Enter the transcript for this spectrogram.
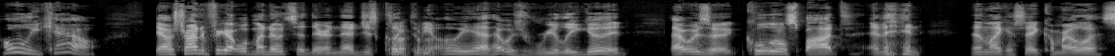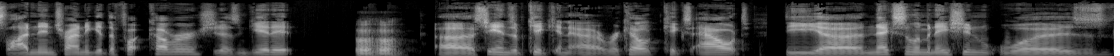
holy cow! Yeah, I was trying to figure out what my notes said there, and that just clicked to me. Oh yeah, that was really good. That was a cool little spot. And then, then like I said, Carmella sliding in trying to get the cover. She doesn't get it. Mhm. Uh, she ends up kicking. Uh, Raquel kicks out. The uh, next elimination was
